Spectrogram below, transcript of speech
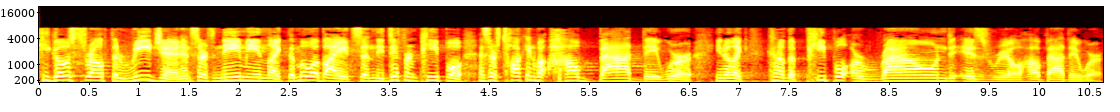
he goes throughout the region and starts naming like the Moabites and the different people and starts talking about how bad they were. You know, like kind of the people around Israel, how bad they were.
